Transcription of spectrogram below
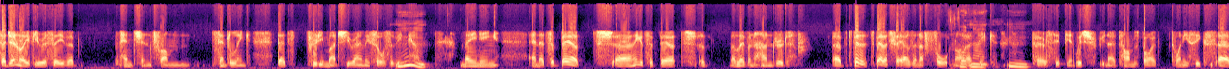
so generally if you receive a pension from Centrelink, that's pretty much your only source of Hmm. income, meaning, and it's about uh, I think it's about uh, 1100. Uh, it's about it's about a thousand a fortnight, I think Mm. per recipient, which you know times by 26, uh,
